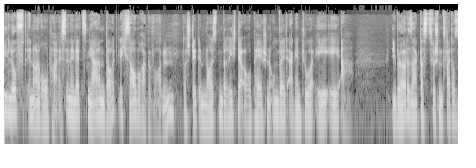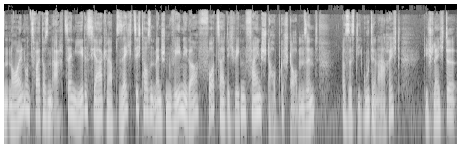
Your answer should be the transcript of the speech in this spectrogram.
Die Luft in Europa ist in den letzten Jahren deutlich sauberer geworden. Das steht im neuesten Bericht der Europäischen Umweltagentur EEA. Die Behörde sagt, dass zwischen 2009 und 2018 jedes Jahr knapp 60.000 Menschen weniger vorzeitig wegen Feinstaub gestorben sind. Das ist die gute Nachricht. Die schlechte,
